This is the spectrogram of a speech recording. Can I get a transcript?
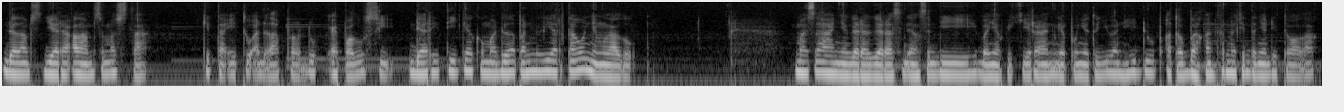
Dalam sejarah alam semesta, kita itu adalah produk evolusi dari 3,8 miliar tahun yang lalu. Masa hanya gara-gara sedang sedih, banyak pikiran, gak punya tujuan hidup, atau bahkan karena cintanya ditolak,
